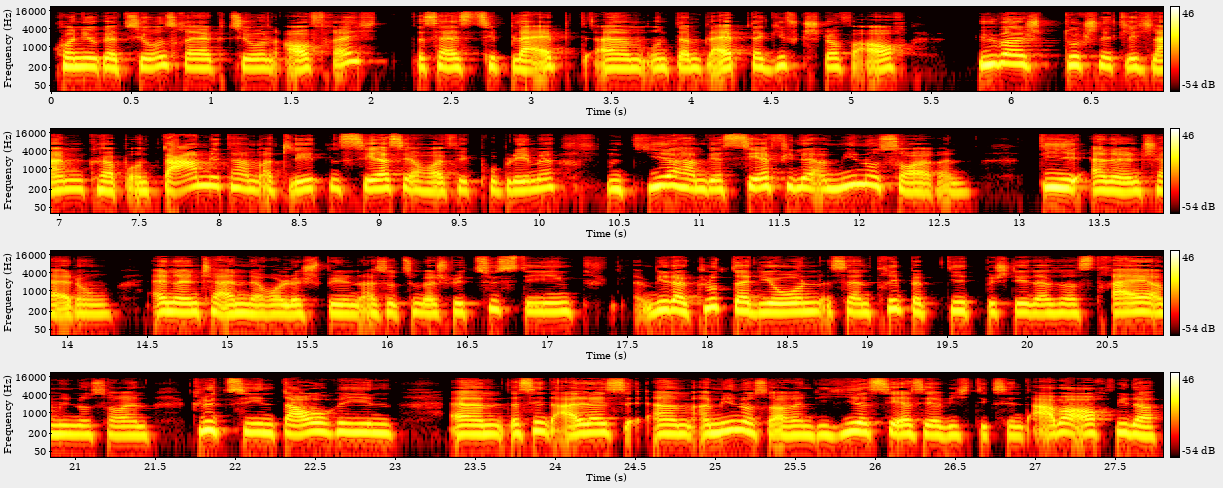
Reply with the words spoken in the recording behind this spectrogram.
Konjugationsreaktion aufrecht, das heißt, sie bleibt ähm, und dann bleibt der Giftstoff auch überdurchschnittlich lang im Körper. Und damit haben Athleten sehr, sehr häufig Probleme. Und hier haben wir sehr viele Aminosäuren, die eine Entscheidung, eine entscheidende Rolle spielen. Also zum Beispiel Cystein, wieder Glutathion, ist ein Tripeptid, besteht also aus drei Aminosäuren, Glycin, Taurin, ähm, das sind alles ähm, Aminosäuren, die hier sehr, sehr wichtig sind. Aber auch wieder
